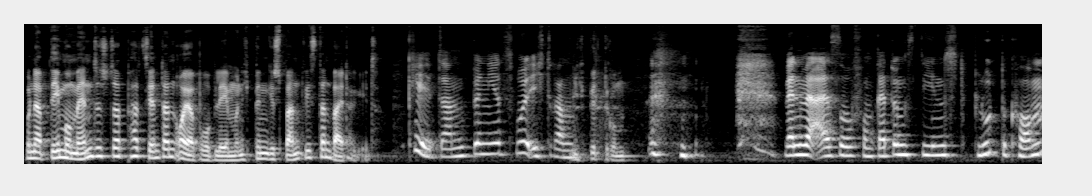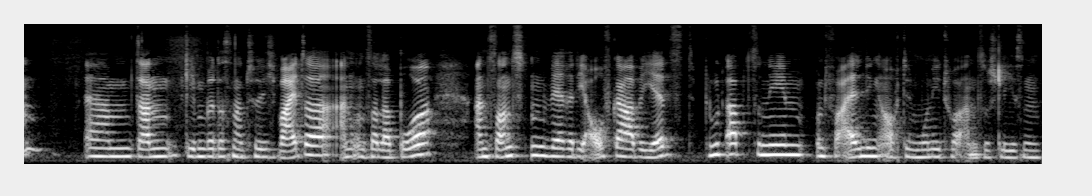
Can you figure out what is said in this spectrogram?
Und ab dem Moment ist der Patient dann euer Problem und ich bin gespannt, wie es dann weitergeht. Okay, dann bin jetzt wohl ich dran. Ich bitte drum. Wenn wir also vom Rettungsdienst Blut bekommen, ähm, dann geben wir das natürlich weiter an unser Labor. Ansonsten wäre die Aufgabe jetzt, Blut abzunehmen und vor allen Dingen auch den Monitor anzuschließen.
